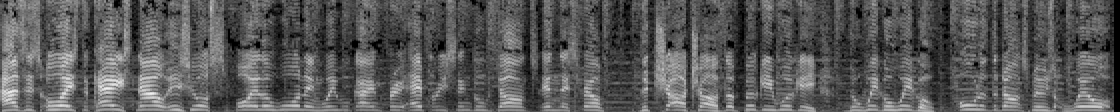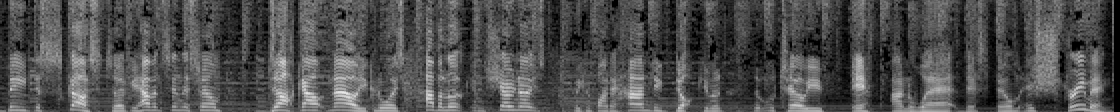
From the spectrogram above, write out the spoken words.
As is always the case, now is your spoiler warning. We will going through every single dance in this film the cha cha, the boogie woogie, the wiggle wiggle. All of the dance moves will be discussed. So if you haven't seen this film, duck out now. You can always have a look in the show notes. We can find a handy document that will tell you if and where this film is streaming.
